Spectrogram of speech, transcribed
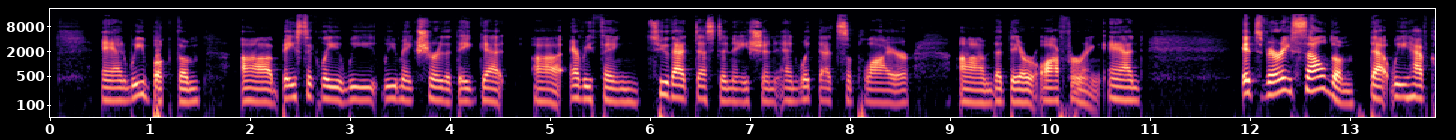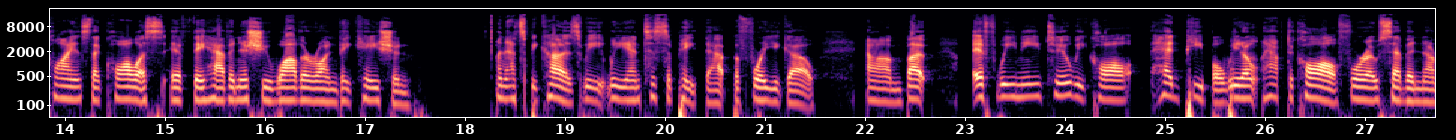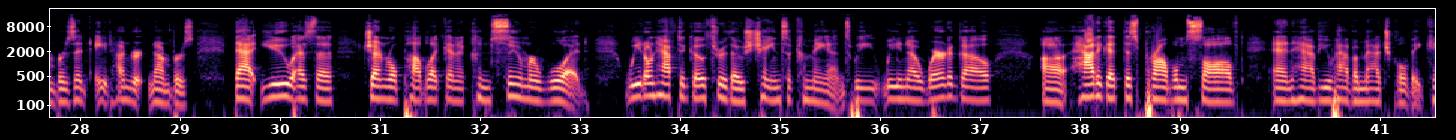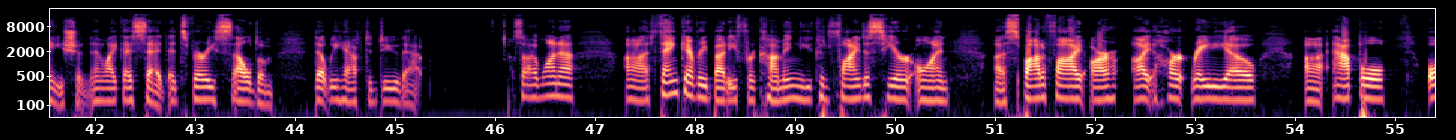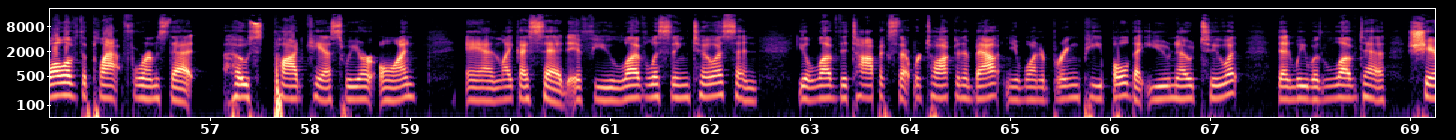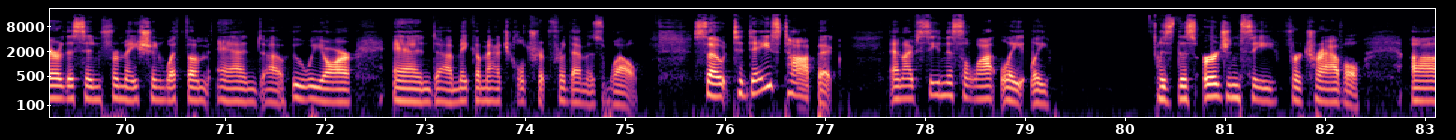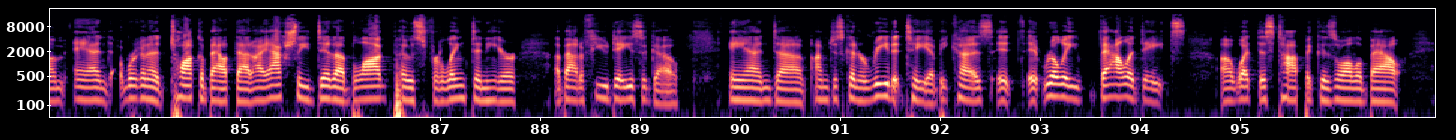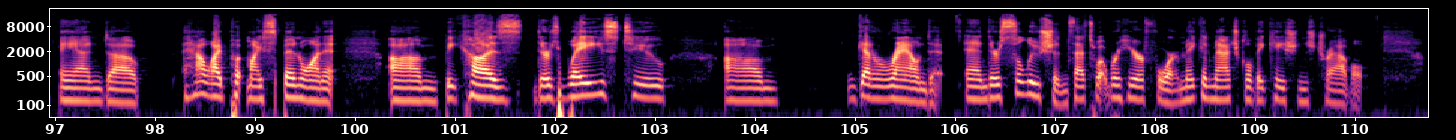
and we book them uh, basically we we make sure that they get uh, everything to that destination and with that supplier um, that they are offering. And it's very seldom that we have clients that call us if they have an issue while they're on vacation. And that's because we, we anticipate that before you go. Um, but if we need to, we call head people. We don't have to call 407 numbers and 800 numbers that you, as a general public and a consumer, would. We don't have to go through those chains of commands. We we know where to go. Uh, how to get this problem solved and have you have a magical vacation. And like I said, it's very seldom that we have to do that. So I want to uh, thank everybody for coming. You can find us here on uh, Spotify, our iHeartRadio, uh, Apple, all of the platforms that host podcasts we are on. And like I said, if you love listening to us and you love the topics that we're talking about and you want to bring people that you know to it, then we would love to share this information with them and uh, who we are and uh, make a magical trip for them as well. So today's topic, and I've seen this a lot lately, is this urgency for travel. Um, and we're going to talk about that. I actually did a blog post for LinkedIn here about a few days ago, and uh, I'm just going to read it to you because it it really validates uh, what this topic is all about and uh, how I put my spin on it. Um, because there's ways to um, get around it, and there's solutions. That's what we're here for, making magical vacations travel.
